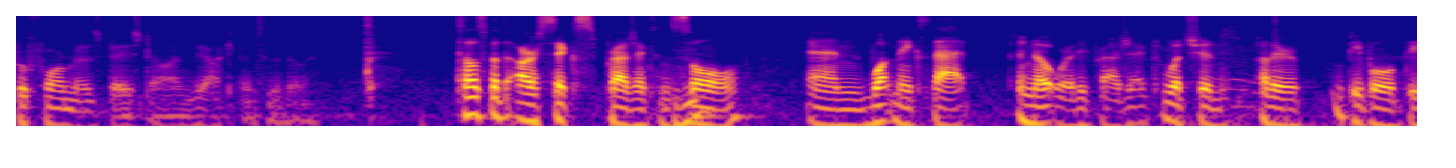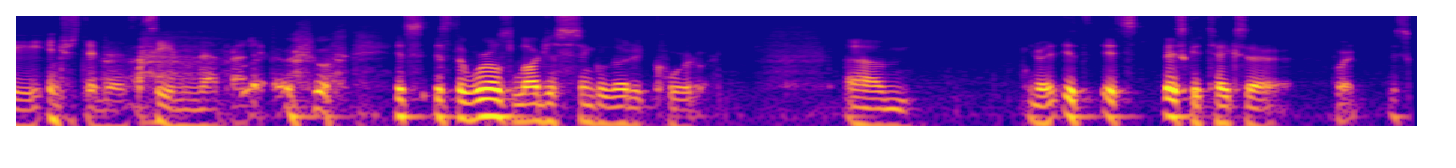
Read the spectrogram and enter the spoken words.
pro forma is based on the occupants of the building. Tell us about the R6 project in Mhm. Seoul and what makes that a noteworthy project. What should other people be interested to see in that project? it's, it's the world's largest single loaded corridor. Um, you know, it it's basically takes a what is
